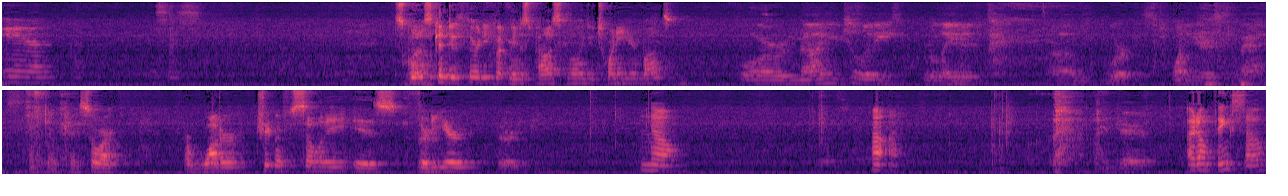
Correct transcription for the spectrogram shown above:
and this is, Schools can do 30, but municipalities can only do 20-year bonds? For non-utility related um, work, it's 20 years is the max. Okay, so our, our water treatment facility is 30-year? 30. No. Uh-uh, Okay, I don't think so,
